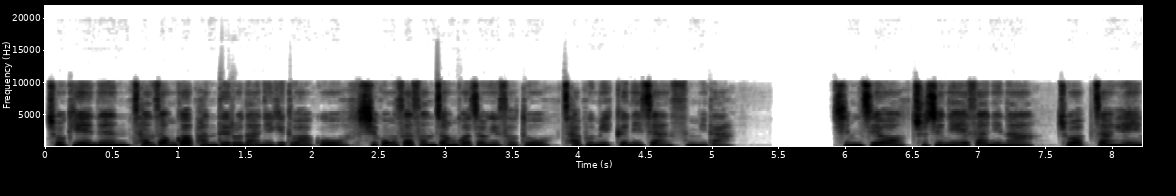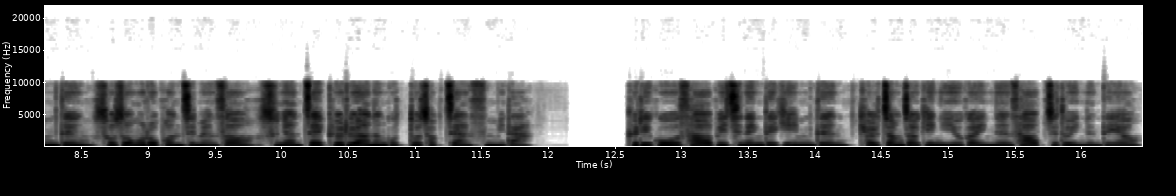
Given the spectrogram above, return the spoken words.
초기에는 찬성과 반대로 나뉘기도 하고 시공사 선정 과정에서도 잡음이 끊이지 않습니다. 심지어 추진위 해산이나 조합장 해임 등 소송으로 번지면서 수년째 표류하는 곳도 적지 않습니다. 그리고 사업이 진행되기 힘든 결정적인 이유가 있는 사업지도 있는데요.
